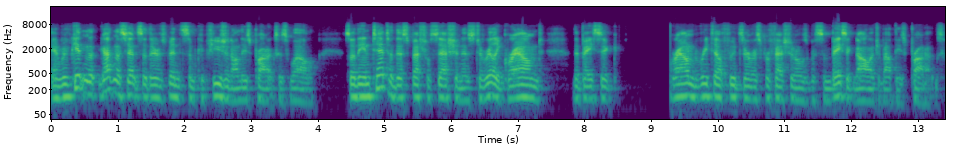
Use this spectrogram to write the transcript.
and we've gotten gotten the sense that there's been some confusion on these products as well. So the intent of this special session is to really ground the basic ground retail food service professionals with some basic knowledge about these products.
